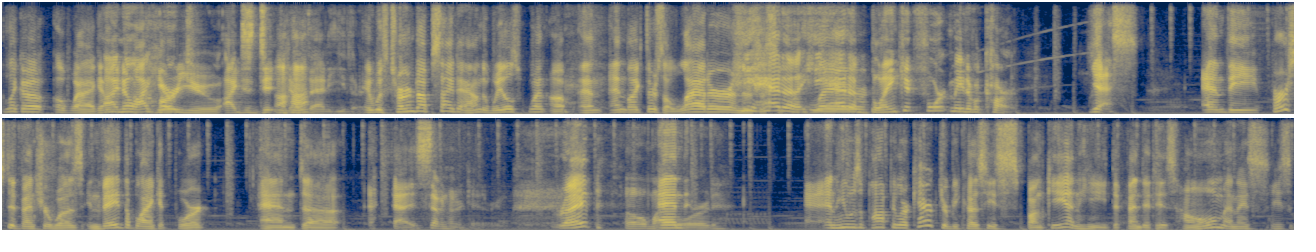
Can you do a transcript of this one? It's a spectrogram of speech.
like a, a wagon. I know. a I hear you. I just didn't know Uh-huh. that either. It was turned upside down. The wheels went up, and and like there's a ladder, and he had a secret he had a blanket fort made of a cart. Yes. And the first adventure was invade the blanket fort and uh Yeah, it's 700k. There we go. right? Oh my And- lord. And he was a popular character because he's spunky and he defended his home and he's he's a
